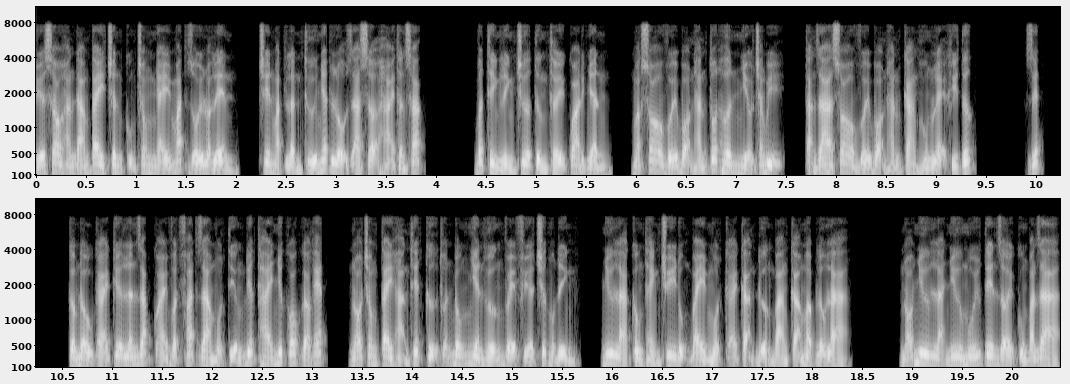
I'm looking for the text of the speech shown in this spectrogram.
Phía sau hắn đám tay chân cũng trong nháy mắt rối loạn lên, trên mặt lần thứ nhất lộ ra sợ hãi thân sắc. Bất thình lình chưa từng thấy qua địch nhân, mặc so với bọn hắn tốt hơn nhiều trang bị, tản ra so với bọn hắn càng hung lệ khí tức. Giết! Cầm đầu cái kia lân giáp quái vật phát ra một tiếng điếc thai nhức góc gào thét, nó trong tay hàn thiết cự thuẫn bỗng nhiên hướng về phía trước một đỉnh, như là công thành truy đụng bay một cái cản đường bang cá mập lâu la. Nó như là như mũi tên rời cung bắn ra,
